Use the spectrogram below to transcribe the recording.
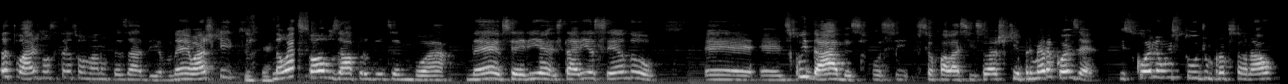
tatuagem não se transformar num pesadelo, né? Eu acho que não é só usar produtos MBA, né? Seria, estaria sendo é, é, descuidada se fosse se eu falasse isso. Eu acho que a primeira coisa é escolha um estúdio, um profissional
